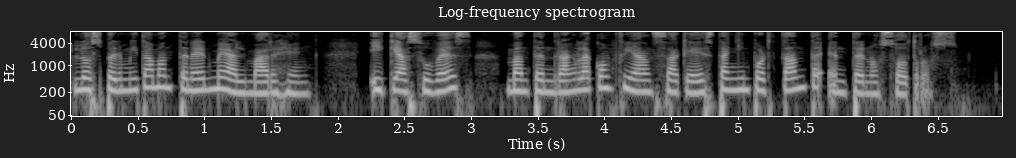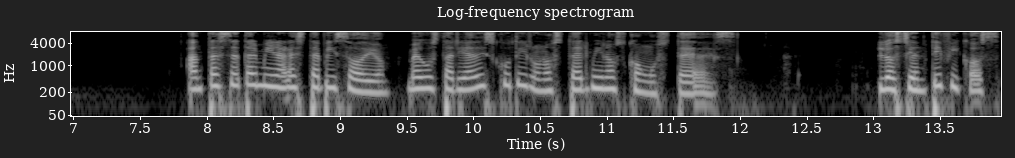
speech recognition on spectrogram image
los permita mantenerme al margen y que a su vez mantendrán la confianza que es tan importante entre nosotros. Antes de terminar este episodio, me gustaría discutir unos términos con ustedes. Los científicos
